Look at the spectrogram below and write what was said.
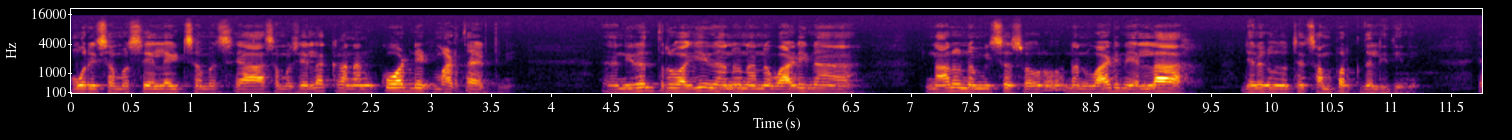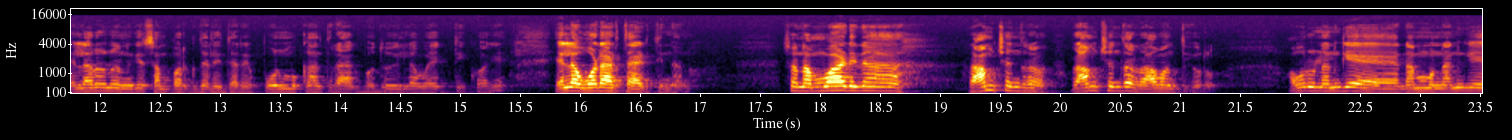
ಮೂರಿ ಸಮಸ್ಯೆ, ಲೈಟ್ ಸಮಸ್ಯೆ, ಆ ಸಮಸ್ಯೆ ಎಲ್ಲ ನಾನು ಕೋಆರ್ಡಿನೇಟ್ ಮಾಡ್ತಾ ಇರ್ತೀನಿ. ನಿರಂತರವಾಗಿ ನಾನು ನನ್ನ ವಾರ್ಡಿನ, ನಾನು ನಮ್ಮ ಮಿಸ್ಸಸ್ ಅವರು, ನನ್ನ ವಾರ್ಡಿನ ಎಲ್ಲ ಜನಗಳ ಜೊತೆ ಸಂಪರ್ಕದಲ್ಲಿದ್ದೀನಿ. ಎಲ್ಲರೂ ನನಗೆ ಸಂಪರ್ಕದಲ್ಲಿದ್ದಾರೆ. ಫೋನ್ ಮುಖಾಂತರ ಆಗ್ಬೋದು, ಇಲ್ಲ ವೈಯಕ್ತಿಕವಾಗಿ ಎಲ್ಲ ಓಡಾಡ್ತಾ ಇರ್ತೀನಿ ನಾನು. ಸೊ ನಮ್ಮ ವಾರ್ಡಿನ ರಾಮಚಂದ್ರ ರಾಮಚಂದ್ರ ರಾವ್ ಅಂತ ಇವರು. ಅವರು ನನಗೆ, ನಮ್ಮ, ನನಗೆ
